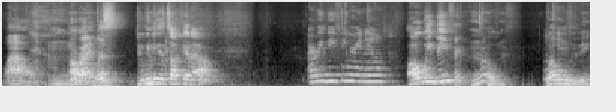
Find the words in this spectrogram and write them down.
Wow. mm, All right, let's, do we need to talk that out? are we beefing right now? Are we beefing? No. Why Okay. would we be?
